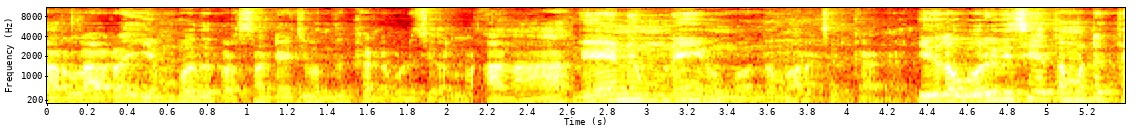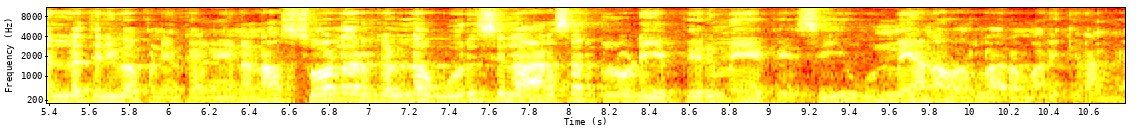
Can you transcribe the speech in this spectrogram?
வரலாறை எண்பது பர்சன்டேஜ் வந்து கண்டுபிடிச்சிடலாம். ஆனால் வேணும்னே இவங்க வந்து மறைச்சிருக்காங்க. இதுல ஒரு விஷயத்தை மட்டும் தெல்ல தெளிவா பண்ணியிருக்காங்க. என்னன்னா சோழர்கள்ல ஒரு சில அரசர்களுடைய பெருமையை பேசி உண்மையான வரலாறை மறைக்கிறாங்க.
